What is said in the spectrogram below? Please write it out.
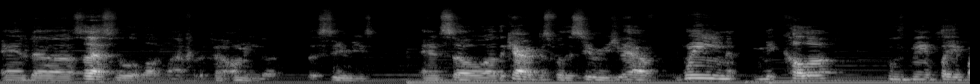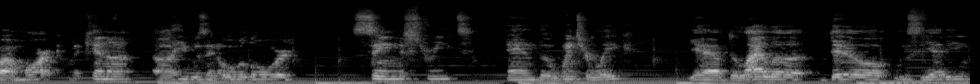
And uh, so that's the little log line for the film. I mean the, the series. And so uh, the characters for the series, you have Wayne McCullough, who's being played by Mark McKenna. Uh, he was in Overlord, Sing Street, and The Winter Lake. You have Delilah Del Lucietti.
